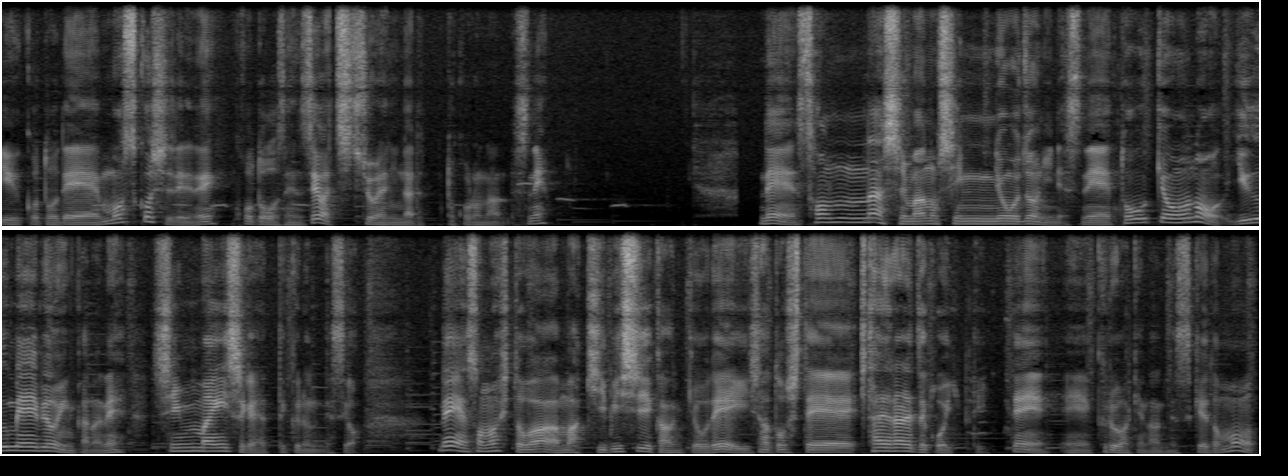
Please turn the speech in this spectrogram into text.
いうことで、もう少しでね、古藤先生は父親になるところなんですね。で、そんな島の診療所にですね、東京の有名病院からね、新米医師がやってくるんですよ。で、その人は、まあ、厳しい環境で医者として鍛えられてこいって言って、えー、来るわけなんですけども、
